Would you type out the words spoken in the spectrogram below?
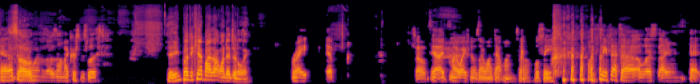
Yeah, that's So- another one of those on my Christmas list. Yeah, you- but you can't buy that one digitally. Right. Yep. So yeah, I, my wife knows I want that one. So we'll see. We'll see if that's a, a list item that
